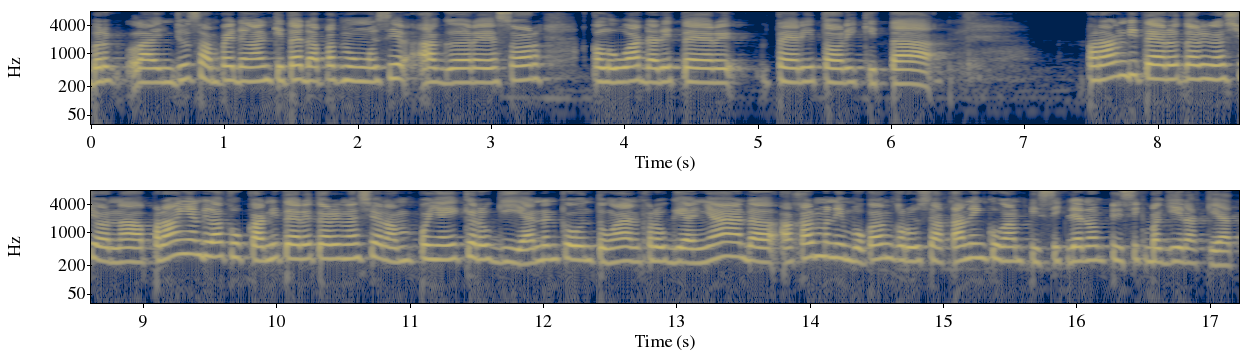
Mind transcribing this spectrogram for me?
berlanjut sampai dengan kita dapat mengusir agresor keluar dari teri- teritori kita. Perang di teritori nasional. Perang yang dilakukan di teritori nasional mempunyai kerugian dan keuntungan. Kerugiannya ada, akan menimbulkan kerusakan lingkungan fisik dan non-fisik bagi rakyat.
